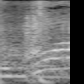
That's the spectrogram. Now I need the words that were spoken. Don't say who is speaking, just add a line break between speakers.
you want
